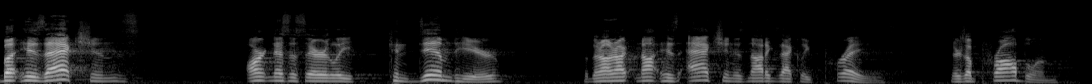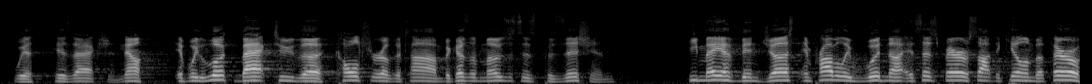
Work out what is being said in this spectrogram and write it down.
but his actions aren't necessarily condemned here, but not, not, his action is not exactly praised. There's a problem with his action. Now, if we look back to the culture of the time, because of Moses' position, he may have been just and probably would not. It says Pharaoh sought to kill him, but Pharaoh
